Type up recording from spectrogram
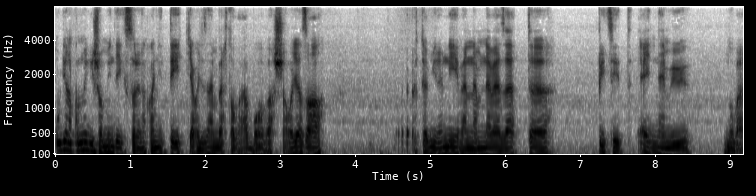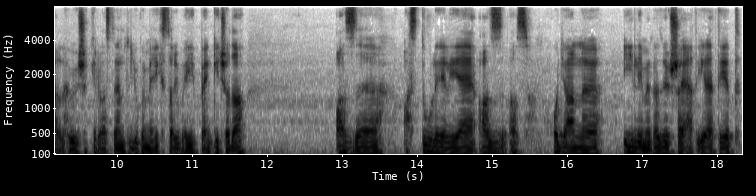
Ugyanakkor mégis van mindig szorinak annyi tétje, hogy az ember tovább olvassa, hogy az a többnyire néven nem nevezett, picit egynemű novella hős, akiről azt nem tudjuk, hogy melyik sztoriba éppen kicsoda, az, az túlélje, az, az hogyan éli meg az ő saját életét,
